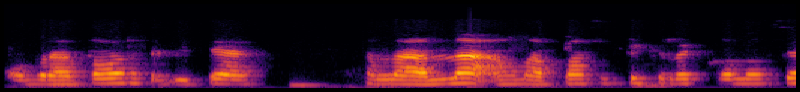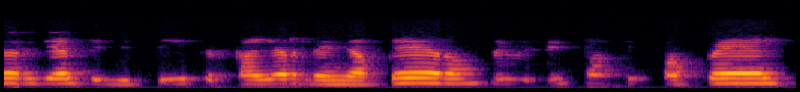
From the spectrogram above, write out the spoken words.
obrador de vitía la na una paso que reconocer y el viti taller de ñatero viti papel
